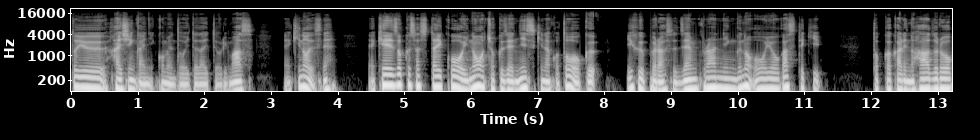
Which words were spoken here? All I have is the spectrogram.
という配信会にコメントをいただいております。えー昨日ですね、えー継続させたい行為の直前に好きなことを置く。if プラス全プランニングの応用が素敵。取っかかりのハードルを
